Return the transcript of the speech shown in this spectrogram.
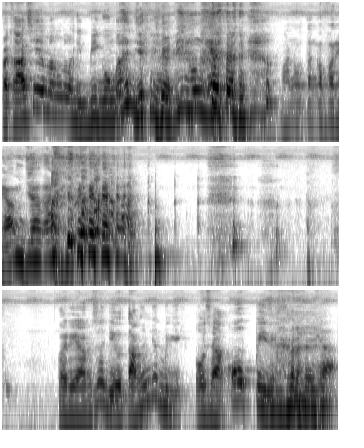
PKS sih emang lagi bingung aja Ya, dia bingung ya mana utang ke Fahri Hamzah kan. Fahri Hamzah diutangin dia usaha kopi sekarang. Iya.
